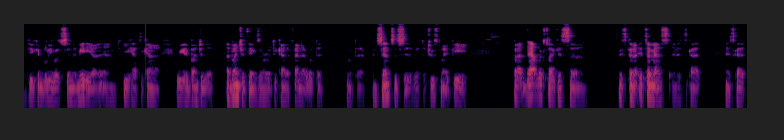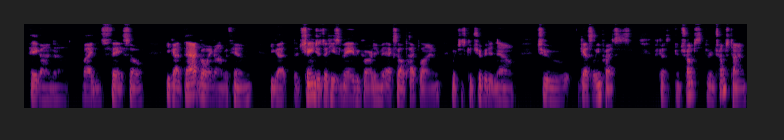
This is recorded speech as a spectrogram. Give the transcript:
if you can believe what's in the media. And you have to kind of read a bunch of the a bunch of things in order to kind of find out what the what the consensus is, what the truth might be. But that looks like it's uh, it's been a, it's a mess, and it's got and it's got egg on uh, Biden's face. So you got that going on with him. You got the changes that he's made regarding the XL pipeline, which has contributed now to gasoline prices. Because in Trump's during Trump's time,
